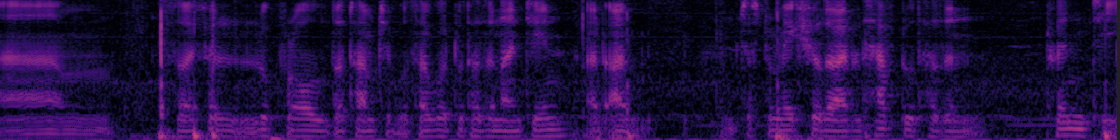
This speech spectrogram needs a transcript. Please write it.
um, so if I look for all the timetables I'll go 2019 and I'm just to make sure that I don't have 2020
